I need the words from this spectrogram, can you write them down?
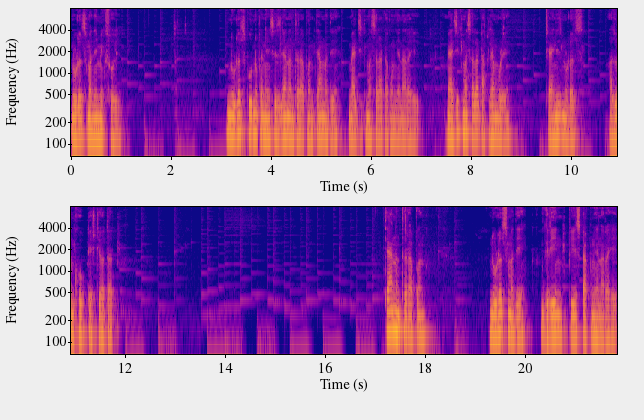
नूडल्समध्ये मिक्स होईल. नूडल्स पूर्णपणे शिजल्यानंतर आपण त्यामध्ये मॅजिक मसाला टाकून घेणार आहे. मॅजिक मसाला टाकल्यामुळे चायनीज नूडल्स अजून खूप टेस्टी होतात. त्यानंतर आपण नूडल्समध्ये ग्रीन पीस टाकून घेणार आहे.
